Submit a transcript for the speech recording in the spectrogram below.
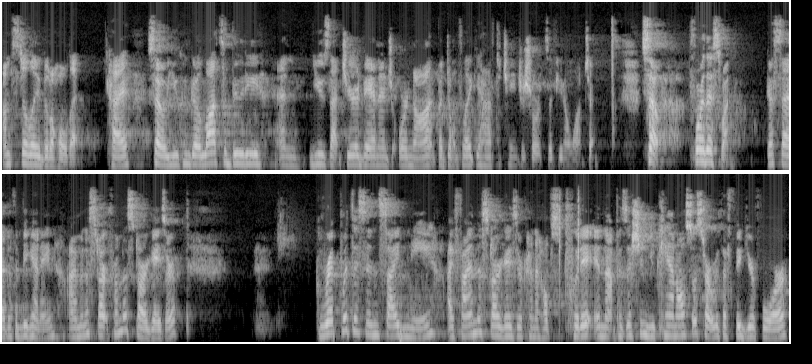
I'm still able to hold it. Okay. So you can go lots of booty and use that to your advantage or not, but don't feel like you have to change your shorts if you don't want to. So for this one, like I said at the beginning, I'm going to start from a stargazer. Grip with this inside knee. I find the stargazer kind of helps put it in that position. You can also start with a figure four.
